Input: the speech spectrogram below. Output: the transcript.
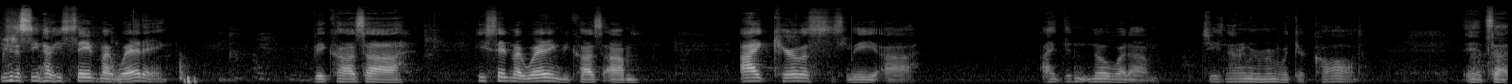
You should have seen how he saved my wedding. Because uh, he saved my wedding because um, I carelessly, uh, I didn't know what, um, geez, I don't even remember what they're called. It's a, uh,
